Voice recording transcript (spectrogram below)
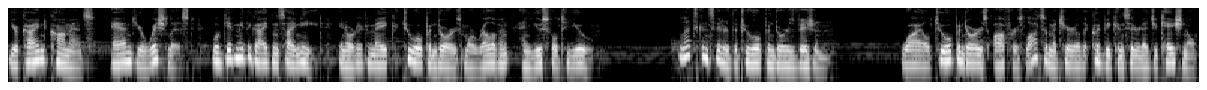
Your kind comments and your wish list will give me the guidance I need in order to make Two Open Doors more relevant and useful to you. Let's consider the Two Open Doors vision. While Two Open Doors offers lots of material that could be considered educational,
